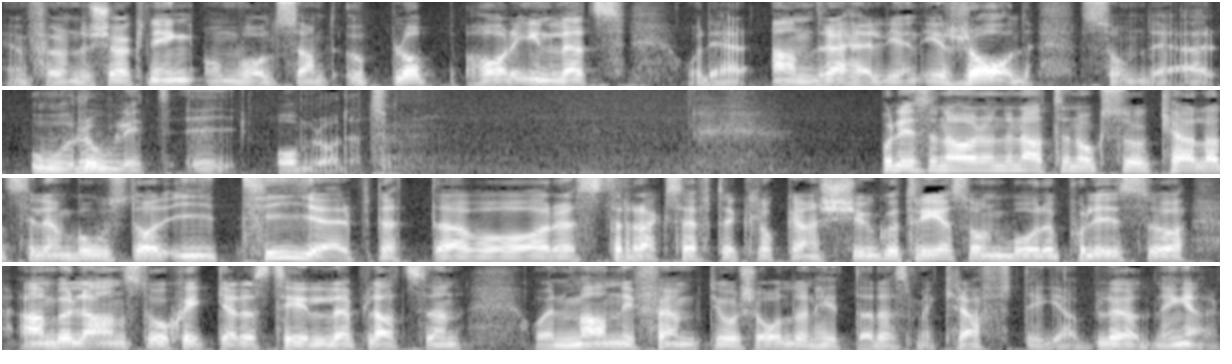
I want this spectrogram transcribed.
En förundersökning om våldsamt upplopp har inletts och det är andra helgen i rad som det är oroligt i området. Polisen har under natten också kallats till en bostad i Tierp. Detta var strax efter klockan 23 som både polis och ambulans då skickades till platsen och en man i 50-årsåldern hittades med kraftiga blödningar.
